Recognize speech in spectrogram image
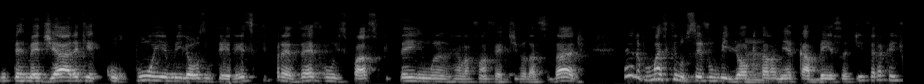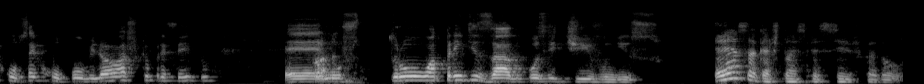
intermediária que compunha melhor os interesses, que preserve um espaço que tem uma relação afetiva da cidade. Ainda por mais que não seja o melhor que está na minha cabeça aqui, será que a gente consegue compor o melhor? Eu acho que o prefeito é, mostrou um aprendizado positivo nisso. Essa questão específica do,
